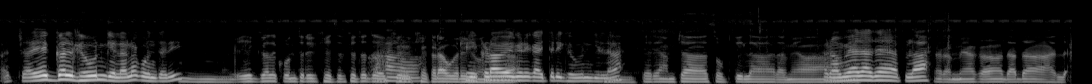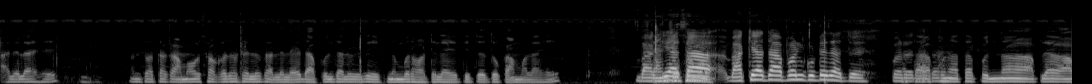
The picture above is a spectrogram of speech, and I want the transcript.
अच्छा एक गल घेऊन गेला ना कोणतरी? हम्म, एक गल कोणतरी खेचत खेचत हा. खेकडा वगैरे घेऊन खेकडा गेला. वगैरे काहीतरी घेऊन गेला. हम्म, तरी आमच्या सोबतीला रम्या रम्या दादा आहे आपला. रम्या का दादा आल- आलेला आहे. आणि तो आता कामावर स्वागत हॉटेलला चाललेला आहे. दापोली तालुक्यात एक नंबर हॉटेल आहे. तिथं तो कामाला आहे. बाकी आता बाकी आता आपण कुठे जातोय परत आपण आता पुन्हा आपल्या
